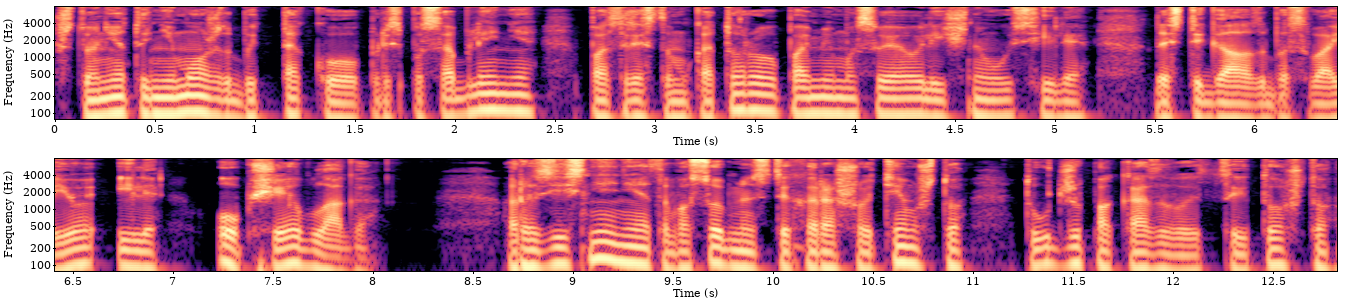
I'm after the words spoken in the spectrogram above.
что нет и не может быть такого приспособления, посредством которого, помимо своего личного усилия, достигалось бы свое или общее благо. Разъяснение это в особенности хорошо тем, что тут же показывается и то, что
